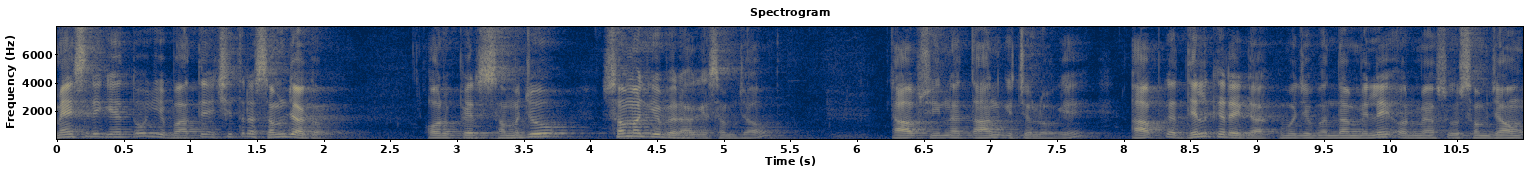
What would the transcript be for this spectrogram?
मैं इसलिए कहता हूँ, ये बातें अच्छी तरह समझा करो और फिर समझो, समझ के फिर आगे समझाओ। आप सीना तान के चलोगे, आपका दिल करेगा कि मुझे बंदा मिले और मैं उसको समझाऊँ।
